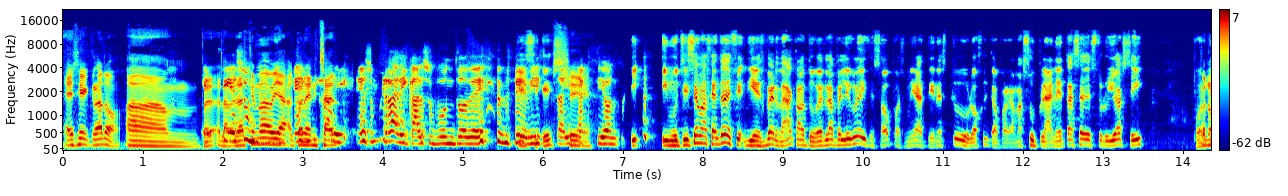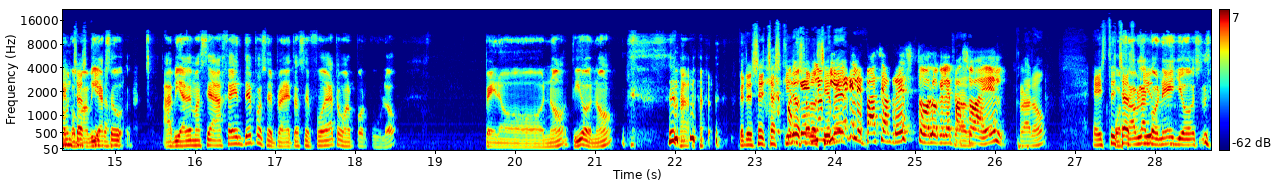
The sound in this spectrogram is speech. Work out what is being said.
Es que, claro. am, pero la Sí, verdad es que no había. Con el chat. Es muy radical su punto de, de Sí, sí, vista y de acción. Y, y muchísima gente, y es verdad, cuando tú ves la película y dices, oh, pues mira, tienes tu lógica, porque además su planeta se destruyó así. Porque Con un como había, había demasiada gente, pues el planeta se fue a tomar por culo. Pero no, tío, no. Pero ese chasquido Porque él solo no sirve. quiere que le pase al resto lo que le pasó a él. Claro. Este Pues habla con ellos.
